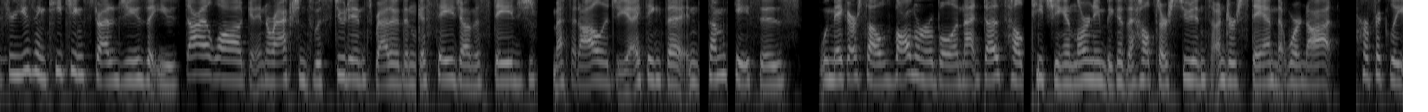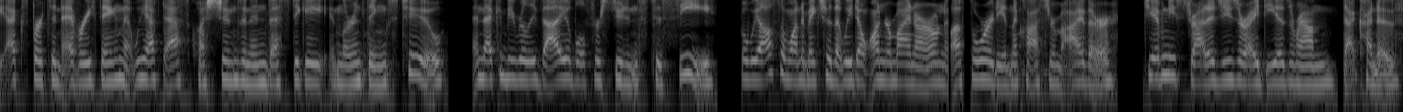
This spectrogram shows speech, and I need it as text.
if you're using teaching strategies that use dialogue and interactions with students rather than like a sage on the stage methodology, I think that in some cases we make ourselves vulnerable and that does help teaching and learning because it helps our students understand that we're not perfectly experts in everything, that we have to ask questions and investigate and learn things too. And that can be really valuable for students to see. But we also want to make sure that we don't undermine our own authority in the classroom either. Do you have any strategies or ideas around that kind of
